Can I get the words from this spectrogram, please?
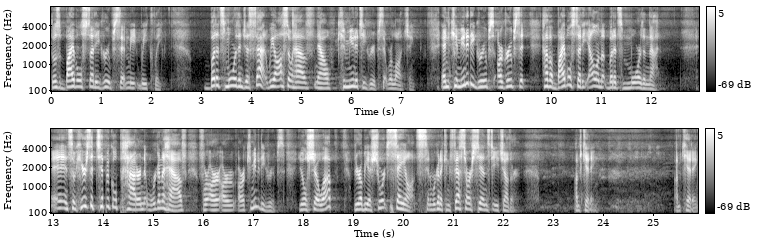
those Bible study groups that meet weekly. But it's more than just that. We also have now community groups that we're launching. And community groups are groups that have a Bible study element, but it's more than that. And so here's the typical pattern that we're going to have for our, our, our, community groups. You'll show up, there will be a short seance, and we're going to confess our sins to each other. I'm kidding. I'm kidding.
